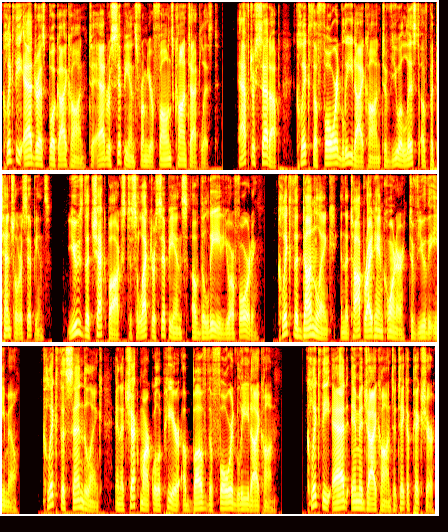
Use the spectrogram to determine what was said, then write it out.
Click the address book icon to add recipients from your phone's contact list. After setup, click the forward lead icon to view a list of potential recipients. Use the checkbox to select recipients of the lead you are forwarding. Click the Done link in the top right hand corner to view the email. Click the Send link and a checkmark will appear above the forward lead icon. Click the Add Image icon to take a picture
